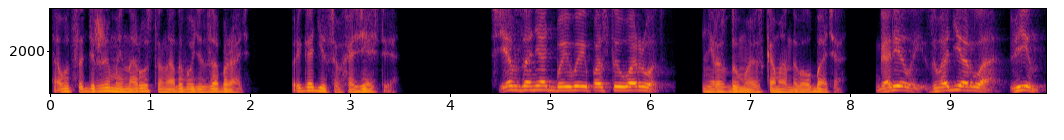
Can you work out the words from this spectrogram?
А вот содержимое нароста надо будет забрать. Пригодится в хозяйстве. «Всем занять боевые посты у ворот!» Не раздумывая, скомандовал батя. «Горелый, заводи орла! Вин,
